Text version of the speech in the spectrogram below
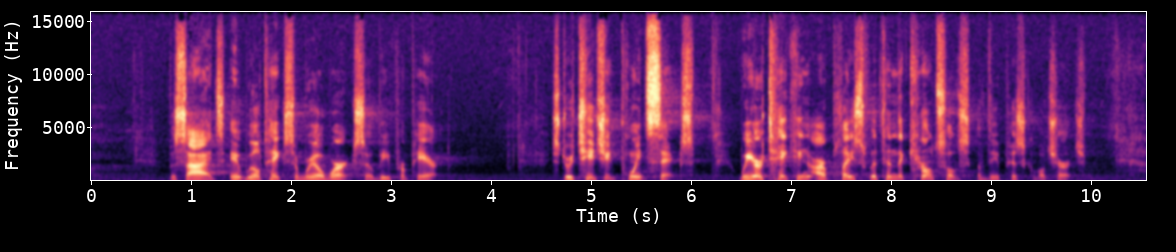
Besides, it will take some real work, so be prepared. Strategic point six we are taking our place within the councils of the Episcopal Church.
